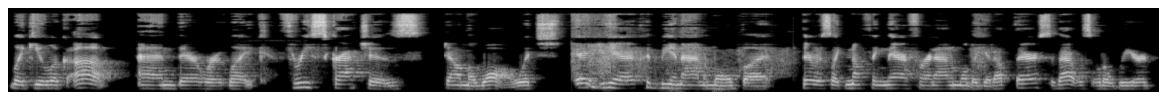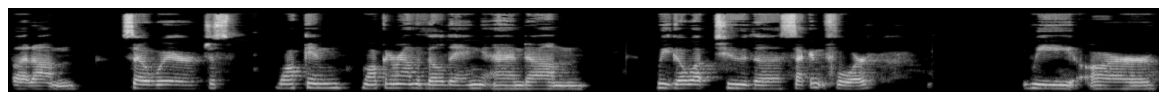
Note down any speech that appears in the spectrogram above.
like you look up and there were like three scratches down the wall, which it, yeah, it could be an animal, but there was like nothing there for an animal to get up there, so that was a little weird. But um, so we're just walking walking around the building and um we go up to the second floor. We are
